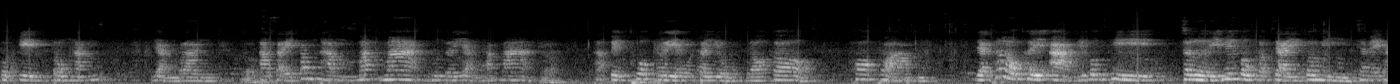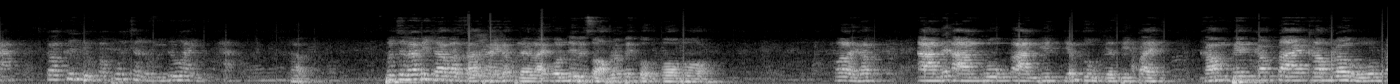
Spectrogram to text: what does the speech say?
กฎเกณฑ์ตรงนั้นอย่างไรครับอาศัยต้องทำมาก ๆ ดูตัวอย่างมากครับๆถ้าเป็นพวกเรียงประโยคแล้วก็ข้อความเนี่ยอย่างถ้าเราเคยอ่านในบางทีเฉลยไม่ตรงกับใจก็มีใช่ไหมคะก็ขึ้นอยู่กับผู้เฉลยด้วยค่ะครับเพราะฉะนั้นวิชาภาษาไทยครับหลาย ๆ คนที่ไปสอบแล้วไปตกกพเพราะอะไรครับ อ่านได้อ่านถูกอ่านผิดเขียนถูกเขียนผิดไปคำเพนคำตายคำระหูค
